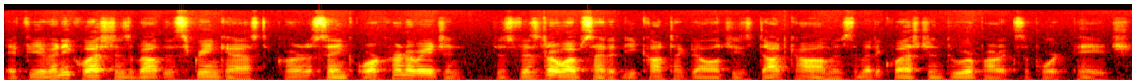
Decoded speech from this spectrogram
If you have any questions about this screencast, ChronoSync, or ChronoAgent, just visit our website at econtechnologies.com and submit a question through our product support page.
